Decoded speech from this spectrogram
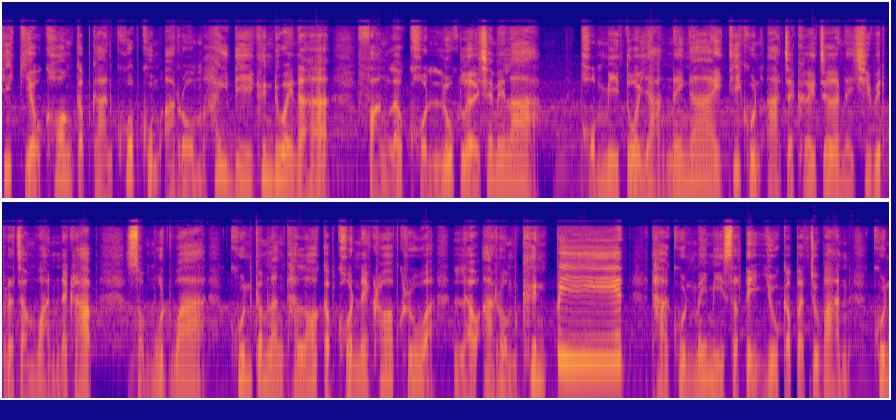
ที่เกี่ยวข้องกับการควบคุมอารมณ์ให้ดีขึ้นด้วยนะฮะ ฟังแล้วขนลุกเลยใช่ไหมล่ะ ผมมีตัวอย่างง่ายๆ ที่คุณอาจจะเคยเจอในชีวิตประจำวันนะครับ สมมุติว่าคุณกำลังทะเลาะกับคนในครอบครัว แล้วอารมณ์ขึ้นปี๊ ด ถ้าคุณไม่มีสติอยู่กับปัจจุบัน คุณ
